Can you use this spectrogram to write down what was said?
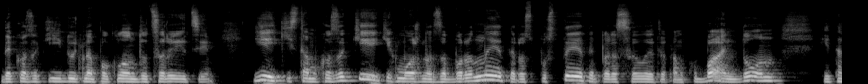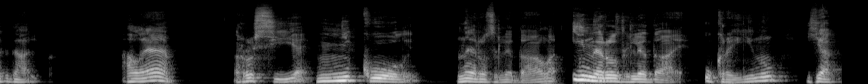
де козаки йдуть на поклон до цариці. Є якісь там козаки, яких можна заборонити, розпустити, переселити там Кубань, Дон і так далі. Але Росія ніколи не розглядала і не розглядає Україну як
